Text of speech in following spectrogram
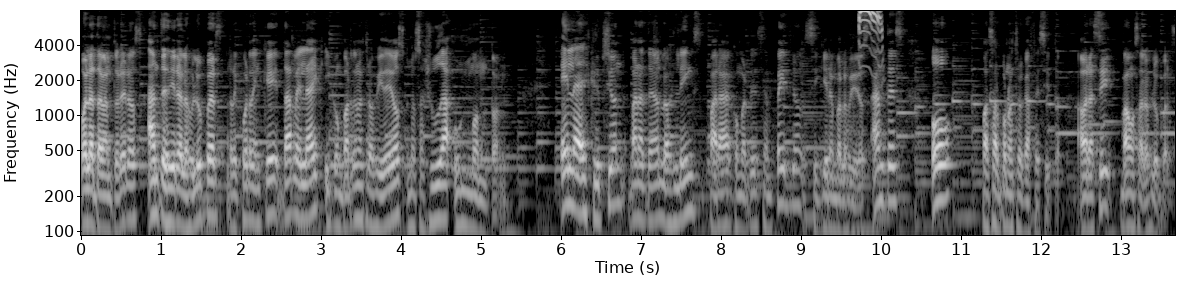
Hola aventureros, antes de ir a los bloopers, recuerden que darle like y compartir nuestros videos nos ayuda un montón. En la descripción van a tener los links para convertirse en Patreon si quieren ver los videos antes o pasar por nuestro cafecito. Ahora sí, vamos a los bloopers.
